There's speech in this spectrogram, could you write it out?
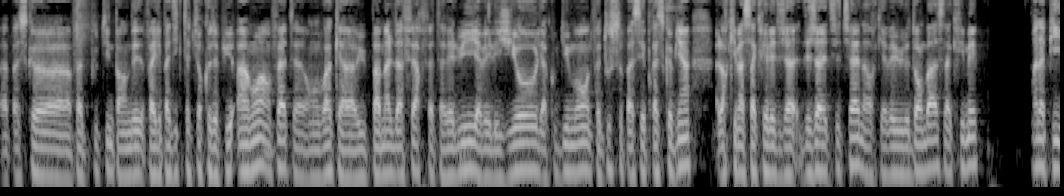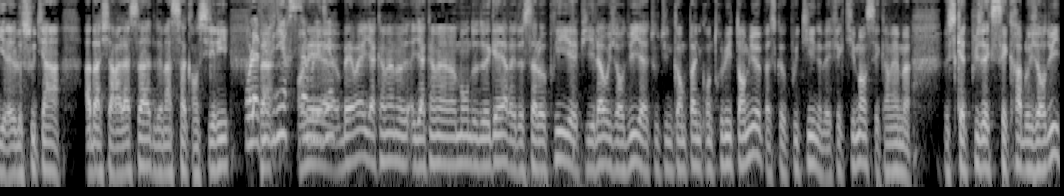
Euh, parce que euh, en fait, Poutine, pendant des... enfin, il n'est pas dictature que depuis un mois. En fait, on voit qu'il y a eu pas mal d'affaires faites avec lui. Il y avait les JO, la Coupe du Monde. Enfin, tout se passait presque bien, alors qu'il massacrait les, déjà, déjà les Tchétchènes, alors qu'il y avait eu le Donbass, la Crimée. Voilà, puis le soutien à Bachar al-Assad, le massacre en Syrie. On l'a vu venir, ça voulait dire Ben ouais, il y a quand même, il y a quand même un monde de guerre et de saloperie. Et puis là, aujourd'hui, il y a toute une campagne contre lui. Tant mieux, parce que Poutine, ben effectivement, c'est quand même ce qui est le plus exécrable aujourd'hui.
